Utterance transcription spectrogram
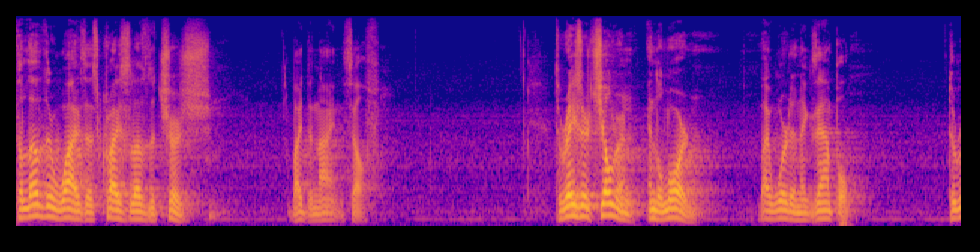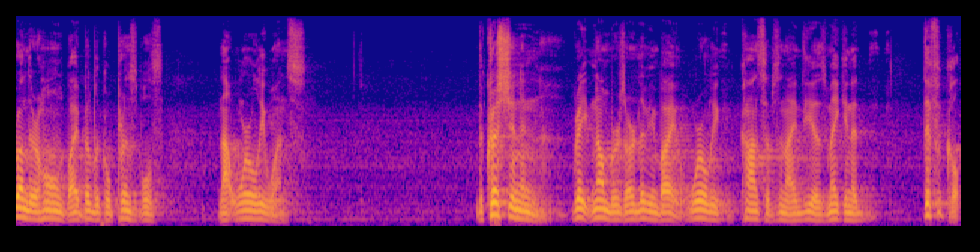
To love their wives as Christ loves the church by denying self to raise their children in the Lord by word and example, to run their homes by biblical principles, not worldly ones. The Christian in great numbers are living by worldly concepts and ideas, making it difficult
